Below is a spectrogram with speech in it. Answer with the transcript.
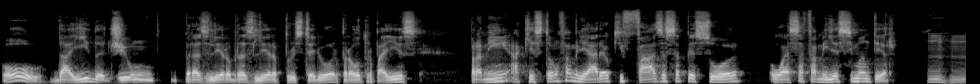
ou da ida de um brasileiro ou brasileira para o exterior, para outro país, para mim a questão familiar é o que faz essa pessoa ou essa família se manter. Uhum.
